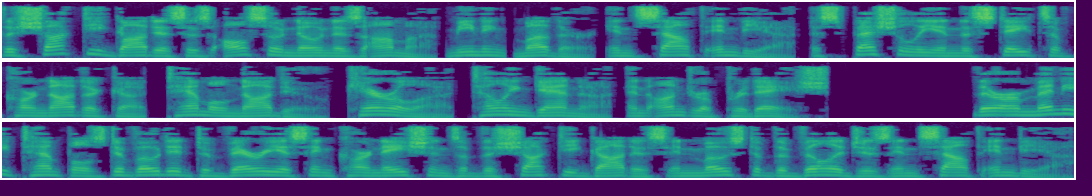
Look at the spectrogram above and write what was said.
The Shakti goddess is also known as Amma meaning mother in South India, especially in the states of Karnataka, Tamil Nadu, Kerala, Telangana, and Andhra Pradesh. There are many temples devoted to various incarnations of the Shakti goddess in most of the villages in South India.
